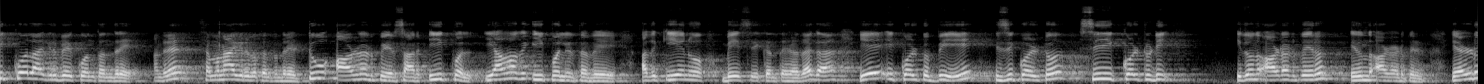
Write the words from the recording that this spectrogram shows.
ಈಕ್ವಲ್ ಆಗಿರಬೇಕು ಅಂತಂದರೆ, ಅಂದರೆ ಸಮನಾಗಿರ್ಬೇಕಂತಂದರೆ two ordered pairs are equal ಯಾವಾಗ ಈಕ್ವಲ್ ಇರ್ತವೆ? ಅದಕ್ಕೆ ಏನು ಬೇಸಿಕ್ ಅಂತ ಹೇಳಿದಾಗ A equal to B is equal to C equal to D ಇದೊಂದು ಆರ್ಡರ್ಡ್ ಪೇರು ಇದೊಂದು ಆರ್ಡರ್ಡ್ ಪೇರ್ ಎರಡು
